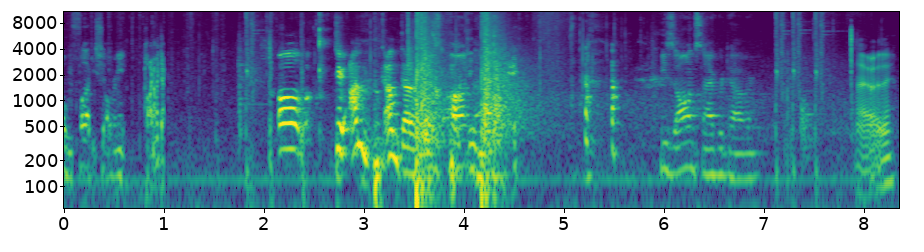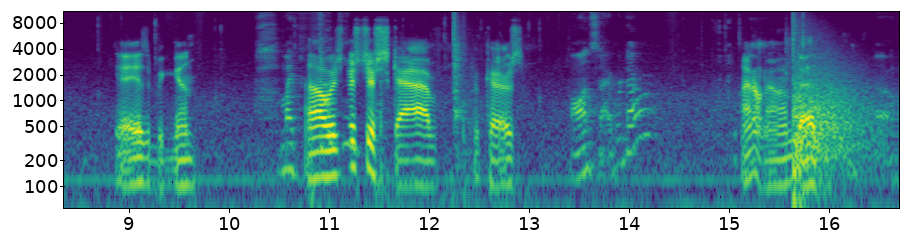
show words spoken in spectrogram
Oh fuck, you shit already. Oh, dude, I'm I'm done with this On, fucking. he's on sniper tower. Oh, are they? Yeah, he has a big gun. My Oh, it's just your scav. Who cares? on sniper tower. I don't know, I'm dead. Oh.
